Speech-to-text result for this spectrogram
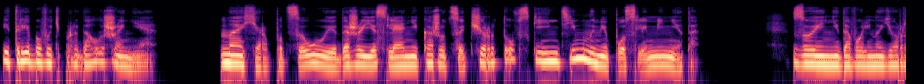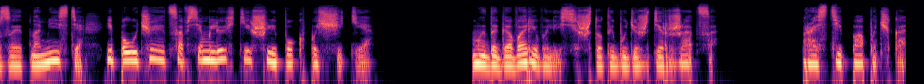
и требовать продолжения. Нахер поцелуи, даже если они кажутся чертовски интимными после минета. Зои недовольно ёрзает на месте и получает совсем легкий шлепок по щеке. «Мы договаривались, что ты будешь держаться». «Прости, папочка»,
